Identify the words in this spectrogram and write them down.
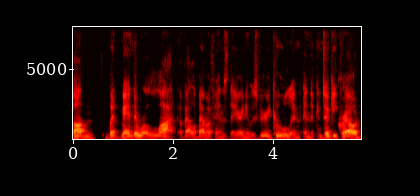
Um, but man, there were a lot of Alabama fans there, and it was very cool. And and the Kentucky crowd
